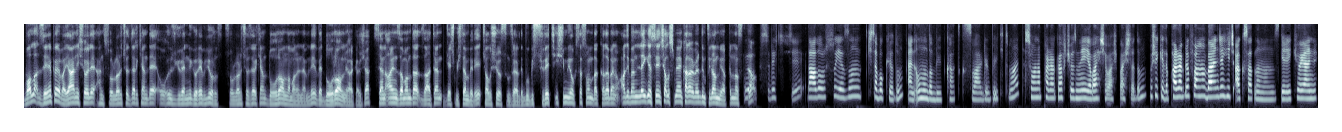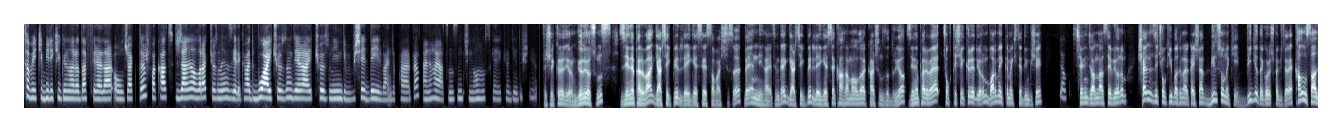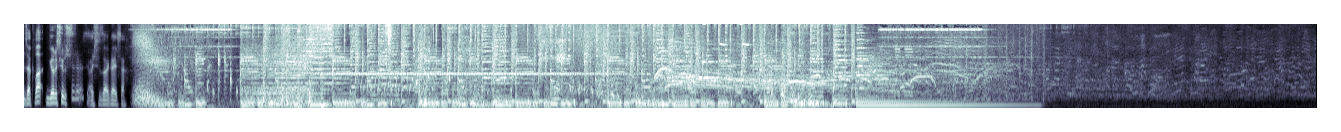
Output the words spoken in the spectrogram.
Valla Zeynep Erba yani şöyle hani soruları çözerken de o özgüvenini görebiliyoruz. Soruları çözerken doğru anlaman önemli ve doğru anlıyor arkadaşlar. Sen aynı zamanda zaten geçmişten beri çalışıyorsunuz herhalde. Bu bir süreç işi mi yoksa son dakikada ben hadi ben LGS'ye çalışmaya karar verdim falan mı yaptın? Nasıl? Yok süreççi. Daha doğrusu yazın kitap okuyordum. Yani onun da büyük katkısı vardır büyük ihtimal. Sonra paragraf çözmeye yavaş yavaş başladım. Bu şekilde paragrafı ama bence hiç aksatmamanız gerekiyor. Yani tabii ki bir iki gün arada fireler olacaktır. Fakat düzenli olarak çözmeniz gerekiyor. Hadi bu ay çözdüm diğer ay çözmeyeyim gibi bir şey değil bence paragraf. Yani hayatınızın içinde olması gerekiyor diye düşünüyorum. Teşekkür ediyorum. Görüyorsunuz Zeynep Erva gerçek bir LGS savaşçısı ve en nihayetinde gerçek bir LGS kahraman olarak karşımızda duruyor. Zeynep Erva'ya çok teşekkür ediyorum. Var mı eklemek istediğin bir şey? Yok. Senin candan seviyorum. Kendinize çok iyi bakın arkadaşlar. Bir sonraki videoda görüşmek üzere. Kalın sağlıcakla. Görüşürüz. Görüşürüz. Görüşürüz arkadaşlar.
